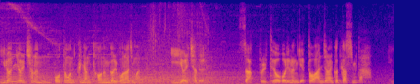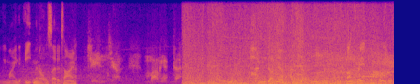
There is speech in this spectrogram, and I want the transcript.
이런 열차는 보통은 그냥 터는 걸 권하지만 이 열차들은 싹 불태워버리는 게 더 안전할 것 같습니다. We mined eight minerals at a time. Upgrade complete.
